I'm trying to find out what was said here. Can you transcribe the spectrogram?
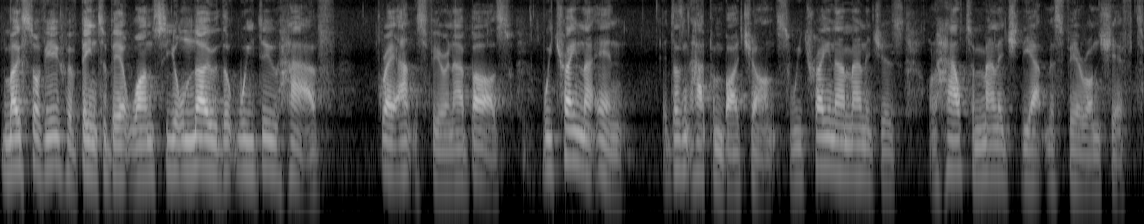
most of you have been to Be At One, so you'll know that we do have great atmosphere in our bars. We train that in. It doesn't happen by chance. We train our managers on how to manage the atmosphere on shift.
